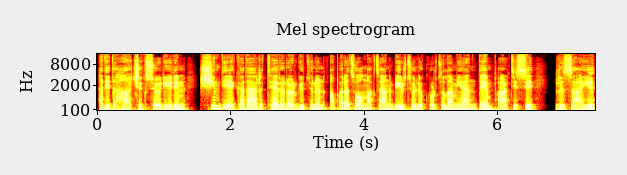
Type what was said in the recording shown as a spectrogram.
hadi daha açık söyleyelim, şimdiye kadar terör örgütünün aparatı olmaktan bir türlü kurtulamayan DEM Partisi, rızayı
